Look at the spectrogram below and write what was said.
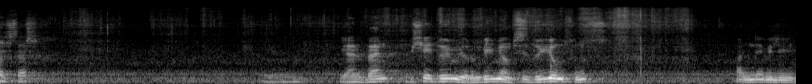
Arkadaşlar yani ben bir şey duymuyorum. Bilmiyorum siz duyuyor musunuz? Hani ne bileyim.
